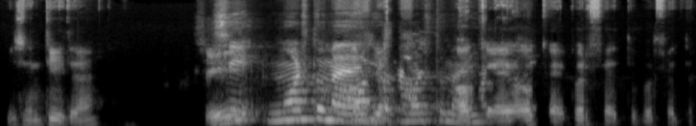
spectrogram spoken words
Mi sentite? Sì, sì molto meglio, molto meglio. Ok, ok, perfetto, perfetto.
